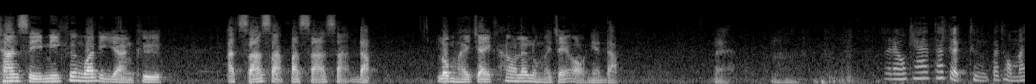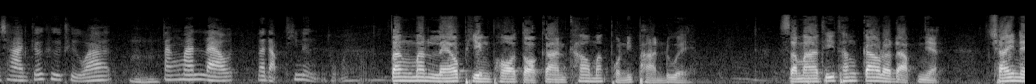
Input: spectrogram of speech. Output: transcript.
ฌานสี่มีเครื่องวัดอีกอย่างคือ อัศสาสะปัสสาสะดับ ลมหายใจเข้าและลมหายใจออกเนี่ยดับนะแสดงว่าแค่ถ้าเกิดถึงปฐมฌานก็คือถือว่าอือฮึตั้งมั่นแล้วระดับที่หนึ่งถูกไหมคะตั้งมั่นแล้วเพียงพอต่อการเข้ามรรคผลนิพพานด้วย สมาธิทั้ง 9 ระดับเนี่ยใช้ใน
